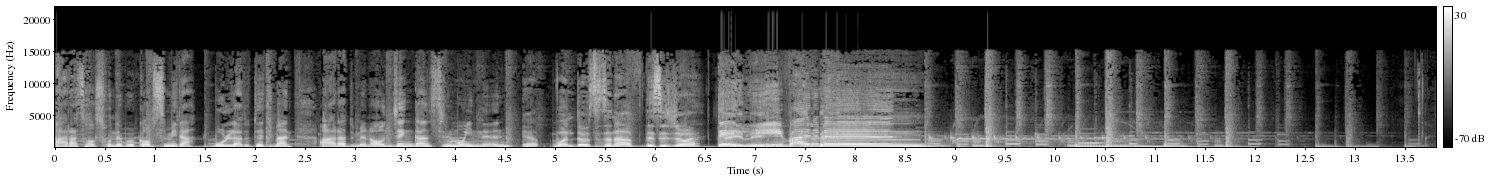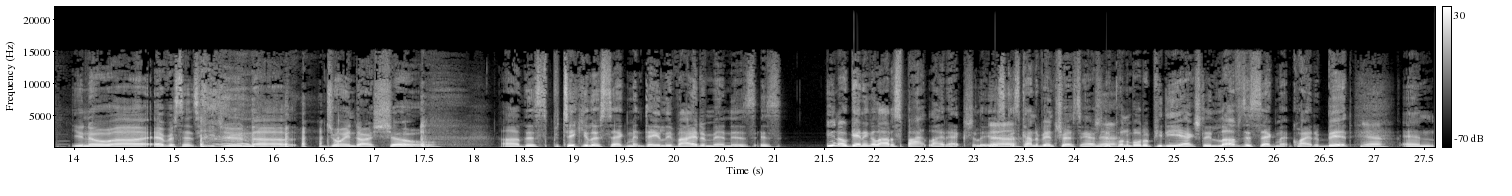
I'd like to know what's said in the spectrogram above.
알아서 손해볼 거 없습니다. 몰라도 되지만 알아두면 언젠간 쓸모 있는 Yep, one dose is enough. This is your Daily Vitamin. You know, uh, ever since Heejun uh, joined our show, uh, this particular segment, Daily Vitamin, is is you know getting a lot of spotlight. Actually, it's, Yeah. it's kind of interesting. Actually, Yeah. Ponobodo PD actually loves this segment quite a bit. Yeah. And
